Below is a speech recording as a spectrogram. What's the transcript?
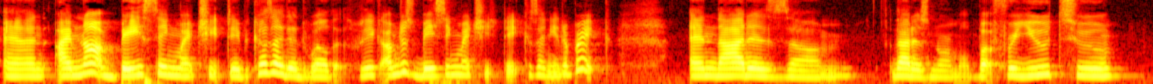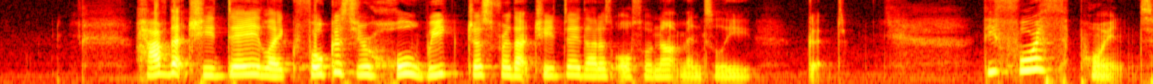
And I'm not basing my cheat day because I did well this week. I'm just basing my cheat day because I need a break. And that is um, that is normal. But for you to have that cheat day, like focus your whole week just for that cheat day, that is also not mentally good. The fourth point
